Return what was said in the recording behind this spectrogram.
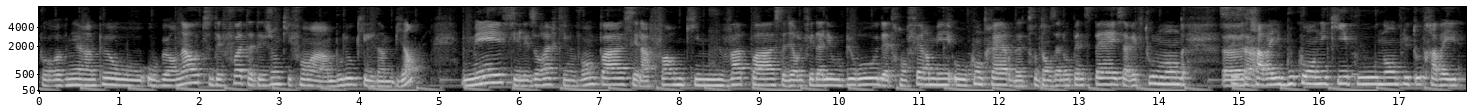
Pour revenir un peu au, au burn-out, des fois tu as des gens qui font un boulot qu'ils aiment bien, mais c'est les horaires qui ne vont pas, c'est la forme qui ne va pas, c'est-à-dire le fait d'aller au bureau, d'être enfermé, ou au contraire d'être dans un open space avec tout le monde, euh, travailler beaucoup en équipe ou non, plutôt travailler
